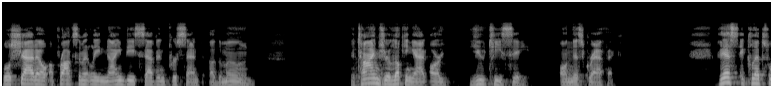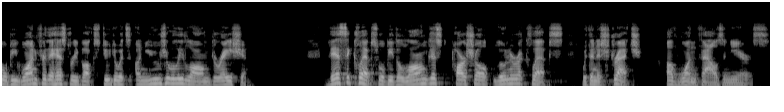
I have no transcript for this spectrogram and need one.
will shadow approximately 97% of the moon. The times you're looking at are UTC on this graphic. This eclipse will be one for the history books due to its unusually long duration. This eclipse will be the longest partial lunar eclipse within a stretch of 1,000 years.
